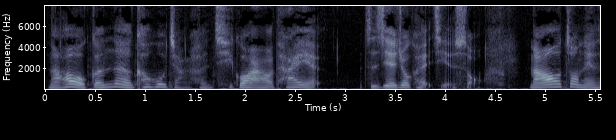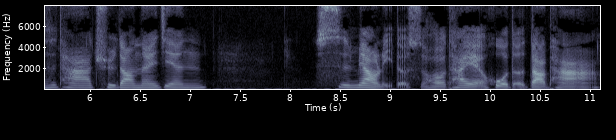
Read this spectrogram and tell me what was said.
然后我跟那个客户讲很奇怪哦，他也直接就可以接受。然后重点是他去到那间寺庙里的时候，他也获得到他。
